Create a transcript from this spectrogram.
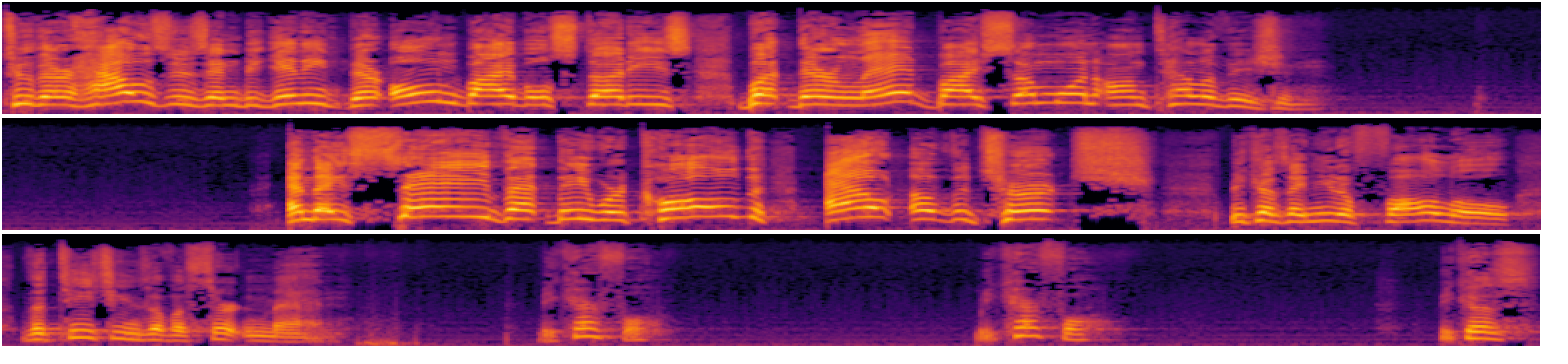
to their houses and beginning their own Bible studies, but they're led by someone on television. And they say that they were called out of the church because they need to follow the teachings of a certain man. Be careful. Be careful. Because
